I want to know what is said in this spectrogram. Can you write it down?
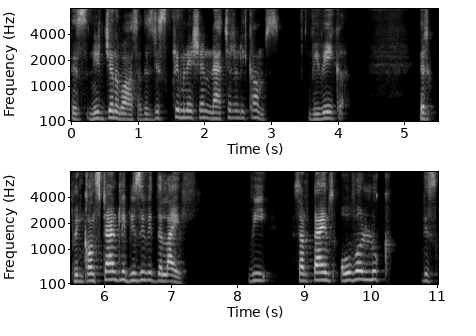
this nirjanavasa, this discrimination naturally comes. Viveka. That being constantly busy with the life, we sometimes overlook this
